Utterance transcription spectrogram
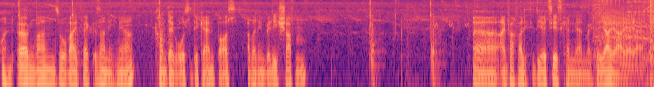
Und irgendwann, so weit weg ist er nicht mehr, kommt der große, dicke Endboss. Aber den will ich schaffen. Äh, einfach, weil ich die DLCs kennenlernen möchte. Ja, ja, ja, ja.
